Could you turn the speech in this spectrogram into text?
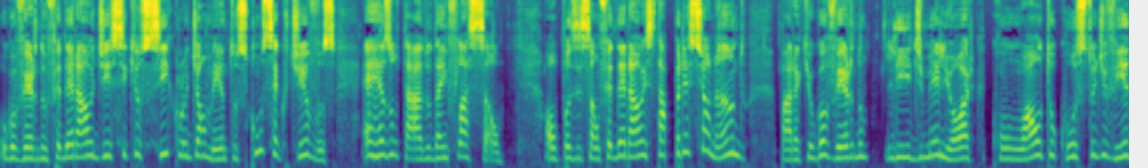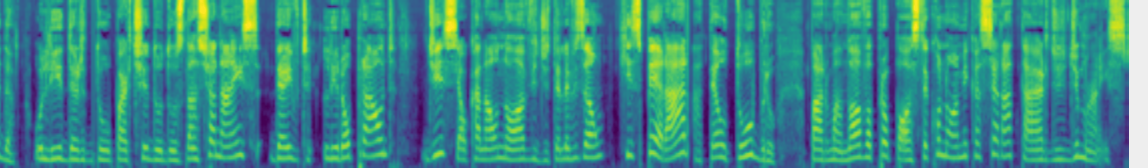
O governo federal disse que o ciclo de aumentos consecutivos é resultado da inflação. A oposição federal está pressionando para que o governo lide melhor com o alto custo de vida. O líder do Partido dos Nacionais, David Littleproud, Proud disse ao canal 9 de televisão que esperar até outubro para uma nova proposta econômica será tarde demais.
